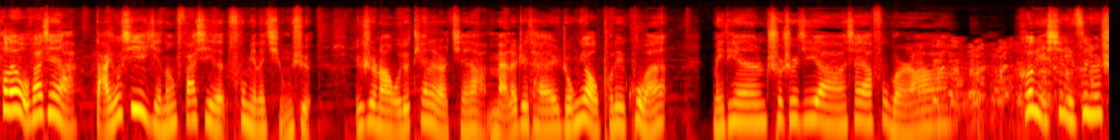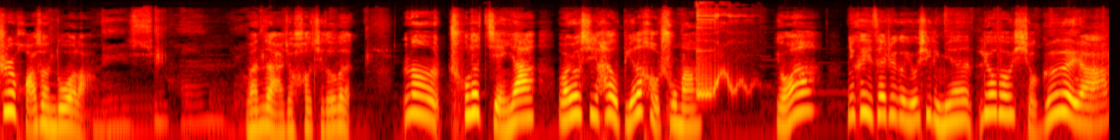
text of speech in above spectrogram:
后来我发现啊，打游戏也能发泄负面的情绪，于是呢，我就添了点钱啊，买了这台荣耀 Play 酷玩，每天吃吃鸡啊，下下副本啊，可比心理咨询师划算多了。丸子啊，就好奇的问：“那除了减压，玩游戏还有别的好处吗？”“有啊，你可以在这个游戏里面撩到小哥哥呀。”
